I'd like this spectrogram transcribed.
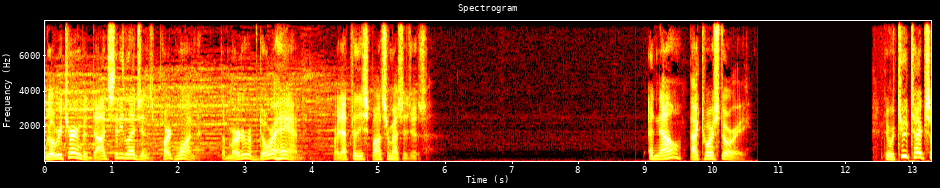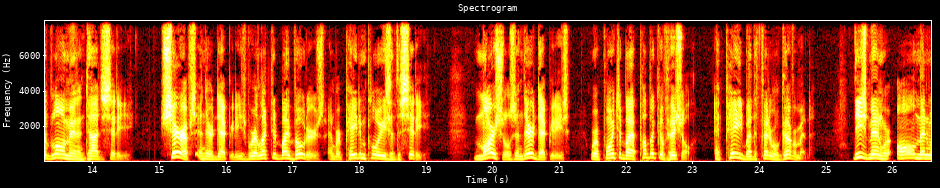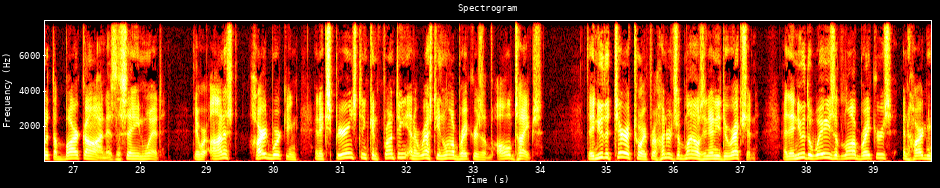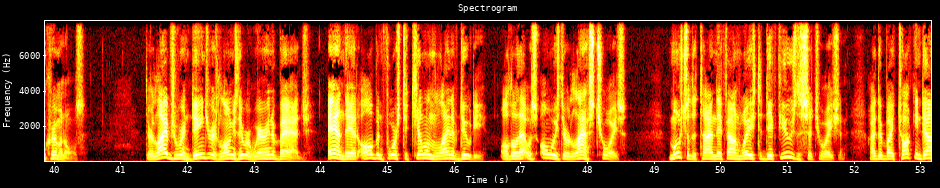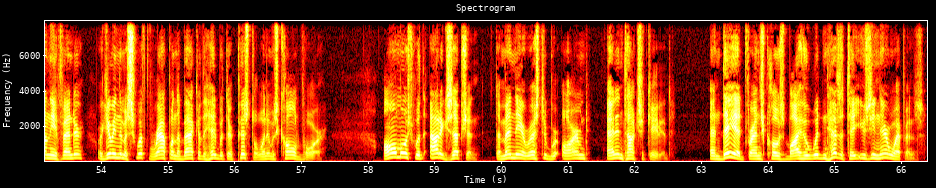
We'll return with Dodge City Legends Part 1 The Murder of Dora Hand right after these sponsor messages. And now, back to our story. There were two types of lawmen in Dodge City Sheriffs and their deputies were elected by voters and were paid employees of the city. Marshals and their deputies were appointed by a public official and paid by the federal government. These men were all men with the bark on, as the saying went. They were honest, hard-working, and experienced in confronting and arresting lawbreakers of all types. They knew the territory for hundreds of miles in any direction, and they knew the ways of lawbreakers and hardened criminals. Their lives were in danger as long as they were wearing a badge, and they had all been forced to kill in the line of duty, although that was always their last choice. Most of the time, they found ways to defuse the situation, either by talking down the offender or giving them a swift rap on the back of the head with their pistol when it was called for. Almost without exception, the men they arrested were armed and intoxicated, and they had friends close by who wouldn't hesitate using their weapons.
